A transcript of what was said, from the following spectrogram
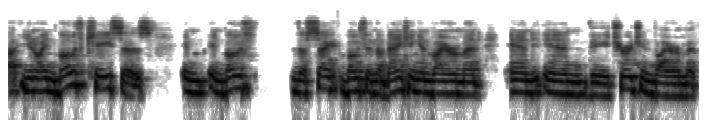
uh, you know, in both cases, in in both the sec- both in the banking environment and in the church environment,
